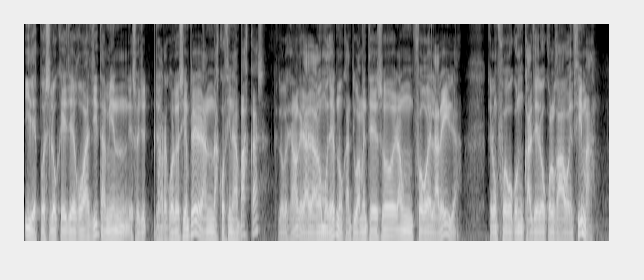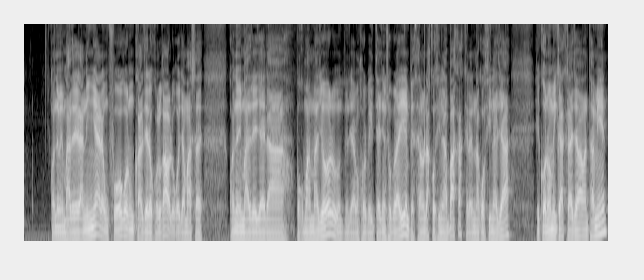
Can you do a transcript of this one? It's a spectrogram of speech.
Y después lo que llegó allí también, eso yo, recuerdo siempre, eran unas cocinas vascas, que es lo que se llama, que era lo moderno, que antiguamente eso era un fuego de lareira, que era un fuego con un caldero colgado encima. Cuando mi madre era niña era un fuego con un caldero colgado, luego ya más cuando mi madre ya era un poco más mayor, tendría a lo mejor 20 años o por ahí, empezaron las cocinas bajas, que era una cocina ya económica que la llevaban también,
